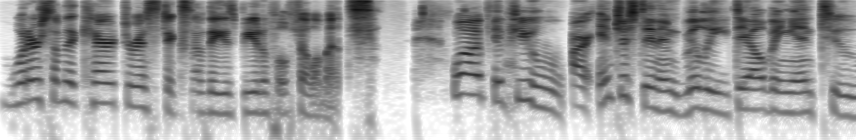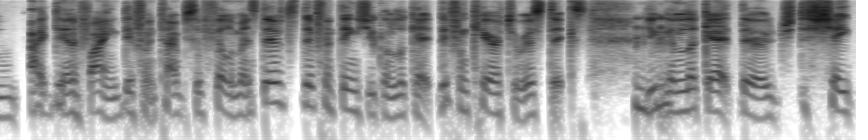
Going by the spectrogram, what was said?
What are some of the characteristics of these beautiful filaments? Well, if, you are interested in really delving into identifying different types of filaments, there's different things you can look at, different characteristics. Mm-hmm. You can look at the, the shape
